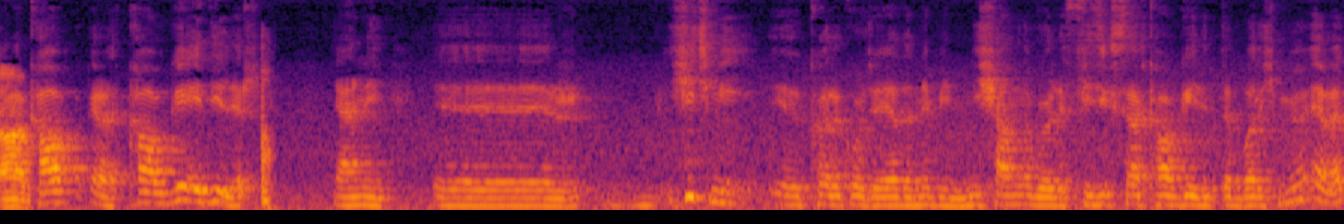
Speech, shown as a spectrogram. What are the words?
Abi. Kavga, evet, kavga edilir. Yani e, hiç mi e, karı koca ya da ne bileyim nişanlı böyle fiziksel kavga edip de barışmıyor? Evet.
